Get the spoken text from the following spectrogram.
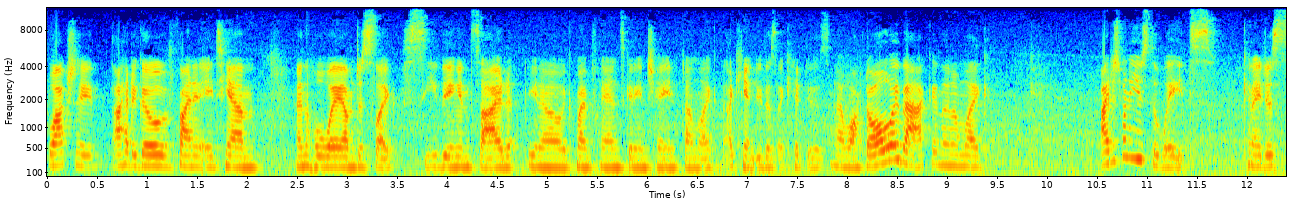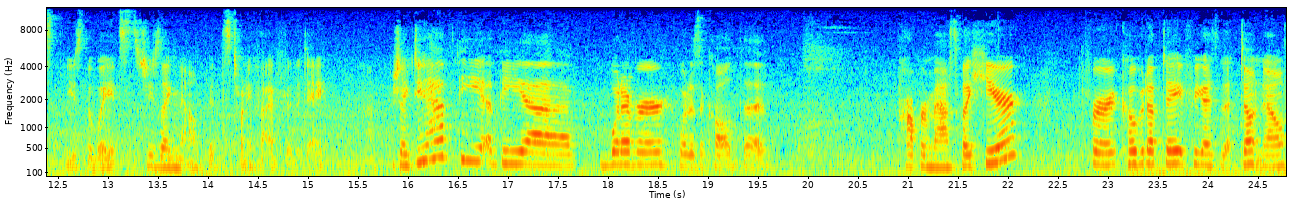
Well, actually, I had to go find an ATM and the whole way I'm just like seething inside, you know, like my plan's getting changed. I'm like, I can't do this, I can't do this. And I walked all the way back and then I'm like, I just want to use the weights. Can I just use the weights? She's like, no, it's 25 for the day. She's like, do you have the, the, uh, whatever, what is it called? The proper mask. Like here, for COVID update, for you guys that don't know,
